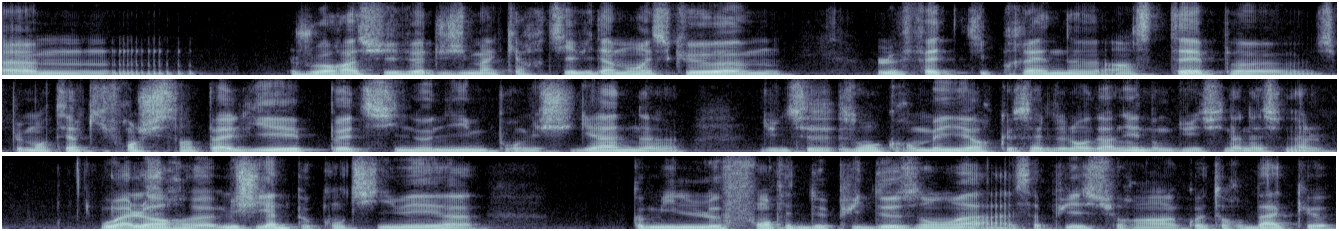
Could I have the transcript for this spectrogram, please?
Euh, joueur à suivre, Gigi McCarthy évidemment. Est-ce que euh, le fait qu'il prenne un step supplémentaire, qu'il franchisse un palier, peut être synonyme pour Michigan d'une saison encore meilleure que celle de l'an dernier, donc d'une finale nationale? Ou alors euh, Michigan peut continuer, euh, comme ils le font en fait depuis deux ans, à s'appuyer sur un quarterback euh,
